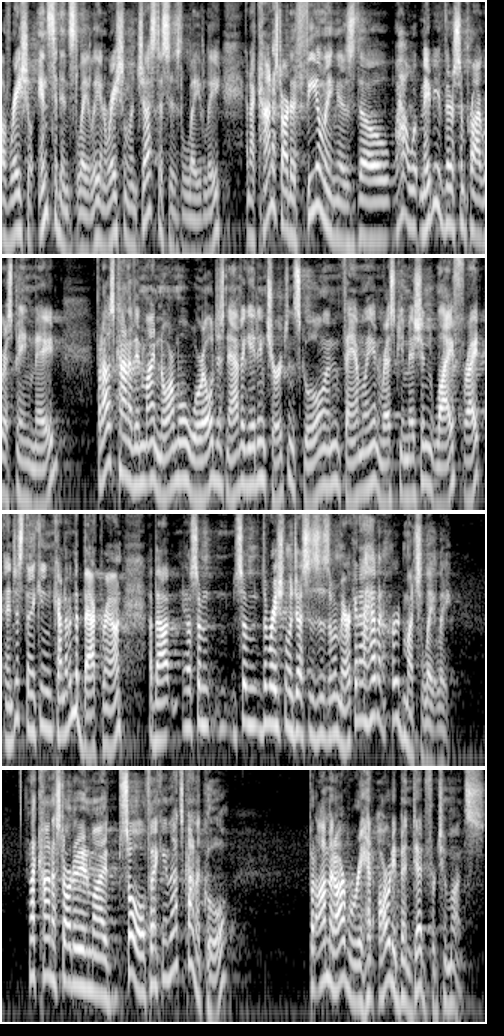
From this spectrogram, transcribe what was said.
of racial incidents lately and racial injustices lately. And I kind of started feeling as though, wow, maybe there's some progress being made. But I was kind of in my normal world, just navigating church and school and family and rescue mission life, right? And just thinking kind of in the background about, you know, some, some the racial injustices of America. And I haven't heard much lately. And I kind of started in my soul thinking, that's kind of cool. But Ahmaud Arbery had already been dead for two months.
